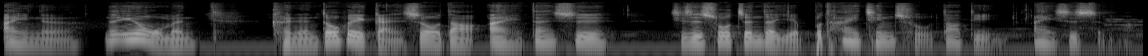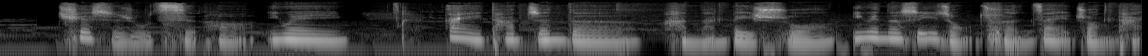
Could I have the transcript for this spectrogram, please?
爱呢？那因为我们可能都会感受到爱，但是其实说真的也不太清楚到底爱是什么。确实如此哈，因为爱它真的很难被说，因为那是一种存在状态，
